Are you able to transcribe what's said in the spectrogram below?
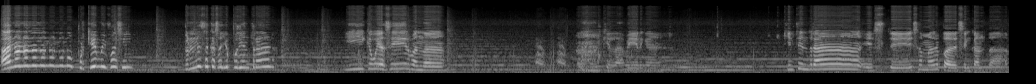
Ah, no, no, no, no, no, no, no, ¿por qué? Muy fácil. Pero en esta casa yo podía entrar. ¿Y qué voy a hacer, banda? Ah, que la verga. ¿Quién tendrá este esa madre para desencantar?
